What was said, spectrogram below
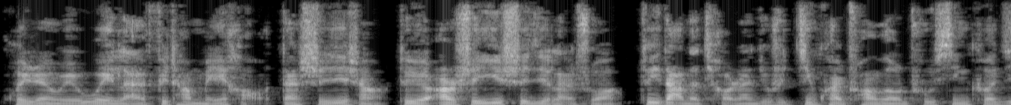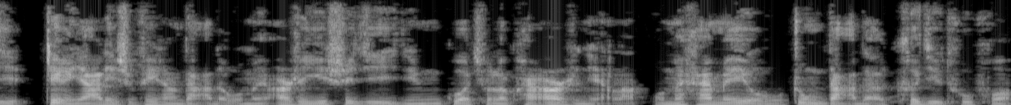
会认为未来非常美好，但实际上，对于二十一世纪来说，最大的挑战就是尽快创造出新科技，这个压力是非常大的。我们二十一世纪已经过去了快二十年了，我们还没有重大的科技突破。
